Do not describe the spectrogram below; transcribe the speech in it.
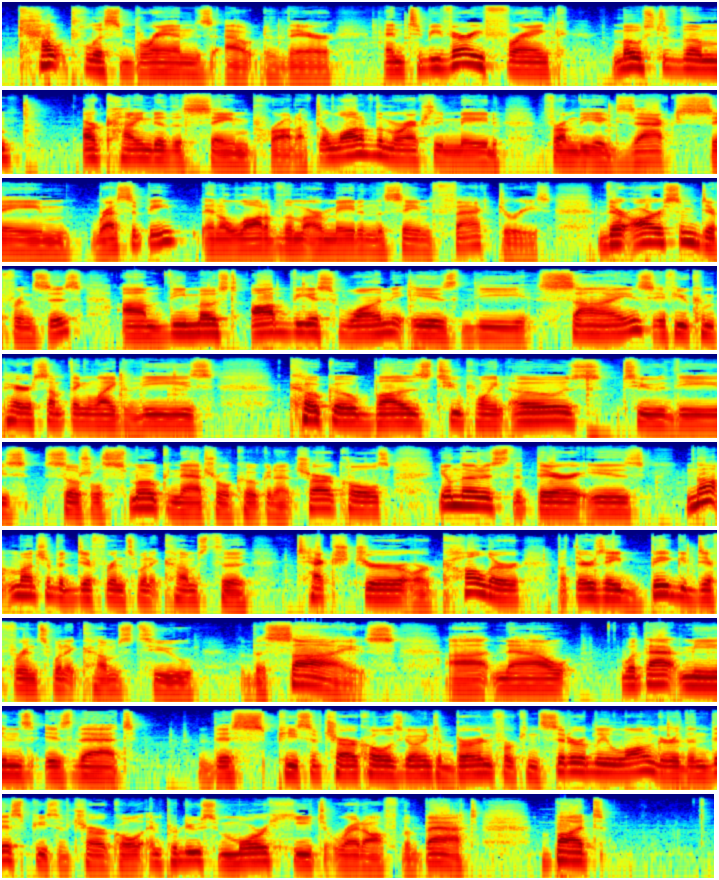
countless brands out there, and to be very frank, most of them are kind of the same product. A lot of them are actually made from the exact same recipe, and a lot of them are made in the same factories. There are some differences. Um, the most obvious one is the size. If you compare something like these Cocoa Buzz 2.0s to these Social Smoke natural coconut charcoals, you'll notice that there is not much of a difference when it comes to texture or color, but there's a big difference when it comes to the size. Uh, now, what that means is that this piece of charcoal is going to burn for considerably longer than this piece of charcoal and produce more heat right off the bat. But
